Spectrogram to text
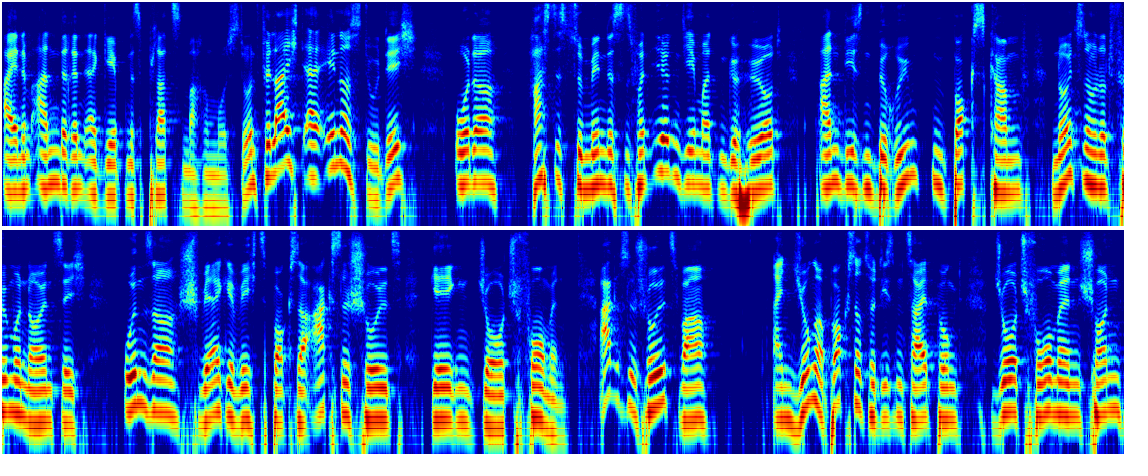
einem anderen Ergebnis Platz machen musste. Und vielleicht erinnerst du dich oder hast es zumindest von irgendjemandem gehört an diesen berühmten Boxkampf 1995 unser Schwergewichtsboxer Axel Schulz gegen George Foreman. Axel Schulz war ein junger Boxer zu diesem Zeitpunkt, George Foreman schon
